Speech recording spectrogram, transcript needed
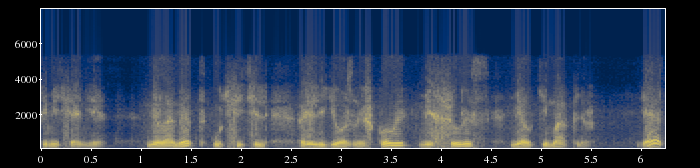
Примечание. Меламед, учитель религиозной школы, Мишурис, мелкий маклер. Нет.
